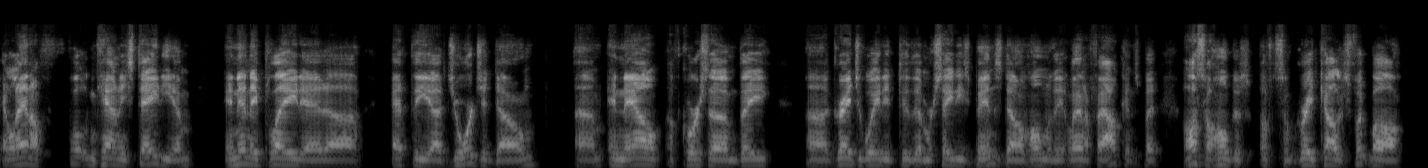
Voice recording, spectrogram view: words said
Atlanta Fulton County Stadium and then they played at uh, at the uh, Georgia Dome, um, and now, of course, um, they uh, graduated to the Mercedes-Benz Dome, home of the Atlanta Falcons, but also home to of some great college football,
